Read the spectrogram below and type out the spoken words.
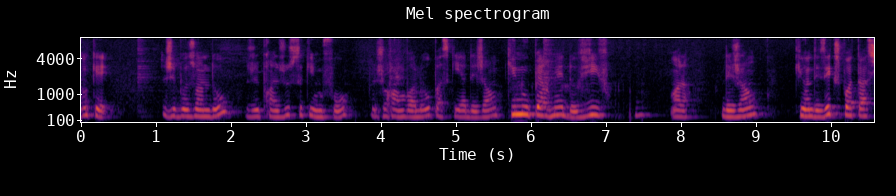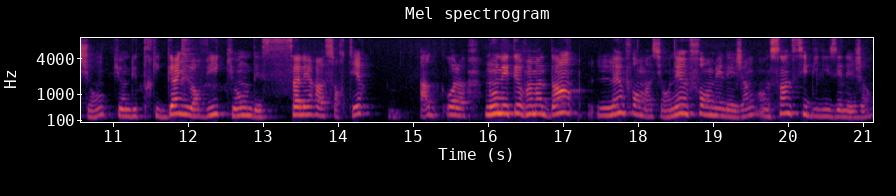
ok, j'ai besoin d'eau, je prends juste ce qu'il me faut, je renvoie l'eau parce qu'il y a des gens qui nous permettent de vivre. Voilà, des gens qui ont des exploitations, qui, qui gagnent leur vie, qui ont des salaires à sortir ah, voilà. Nous, on était vraiment dans l'information. On informait les gens, on sensibilisait les gens.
